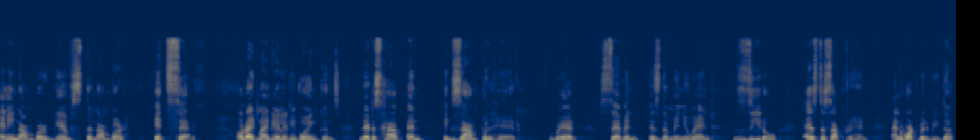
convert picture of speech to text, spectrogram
any number gives the number itself. Alright, my dear little Goenkans, let us have an example here where 7 is the minuend, 0 is the subtrahend. And what will be the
